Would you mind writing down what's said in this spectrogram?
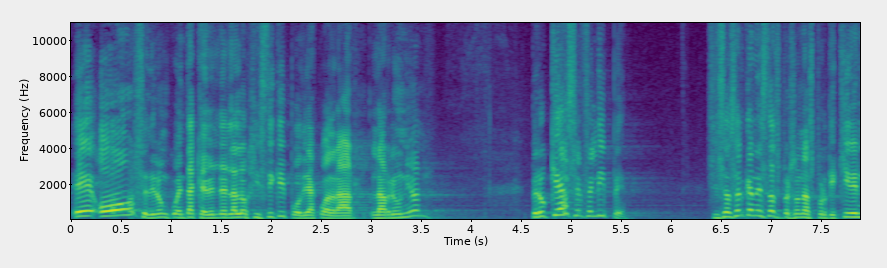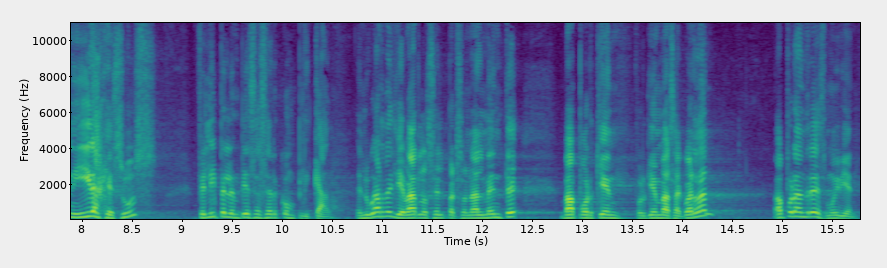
eh, o se dieron cuenta que era de la logística y podía cuadrar la reunión. Pero ¿qué hace Felipe? Si se acercan estas personas porque quieren ir a Jesús, Felipe lo empieza a hacer complicado. En lugar de llevarlos él personalmente, va por quién? ¿Por quién va? ¿Se acuerdan? Va por Andrés, muy bien.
